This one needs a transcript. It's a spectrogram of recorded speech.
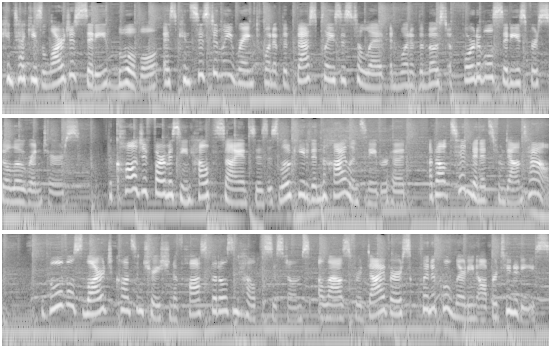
Kentucky's largest city, Louisville, is consistently ranked one of the best places to live and one of the most affordable cities for solo renters. The College of Pharmacy and Health Sciences is located in the Highlands neighborhood, about 10 minutes from downtown. Louisville's large concentration of hospitals and health systems allows for diverse clinical learning opportunities.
